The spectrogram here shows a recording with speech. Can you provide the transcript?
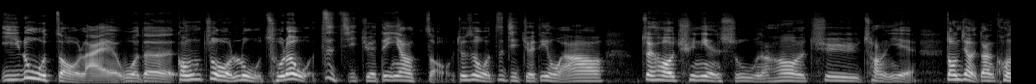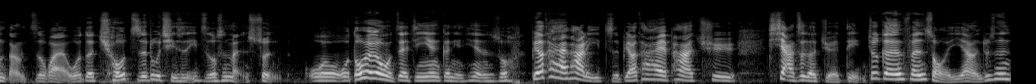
一路走来，我的工作路除了我自己决定要走，就是我自己决定我要最后去念书，然后去创业，中间有一段空档之外，我的求职路其实一直都是蛮顺的。我我都会用我自己的经验跟年轻人说，不要太害怕离职，不要太害怕去下这个决定，就跟分手一样，就是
